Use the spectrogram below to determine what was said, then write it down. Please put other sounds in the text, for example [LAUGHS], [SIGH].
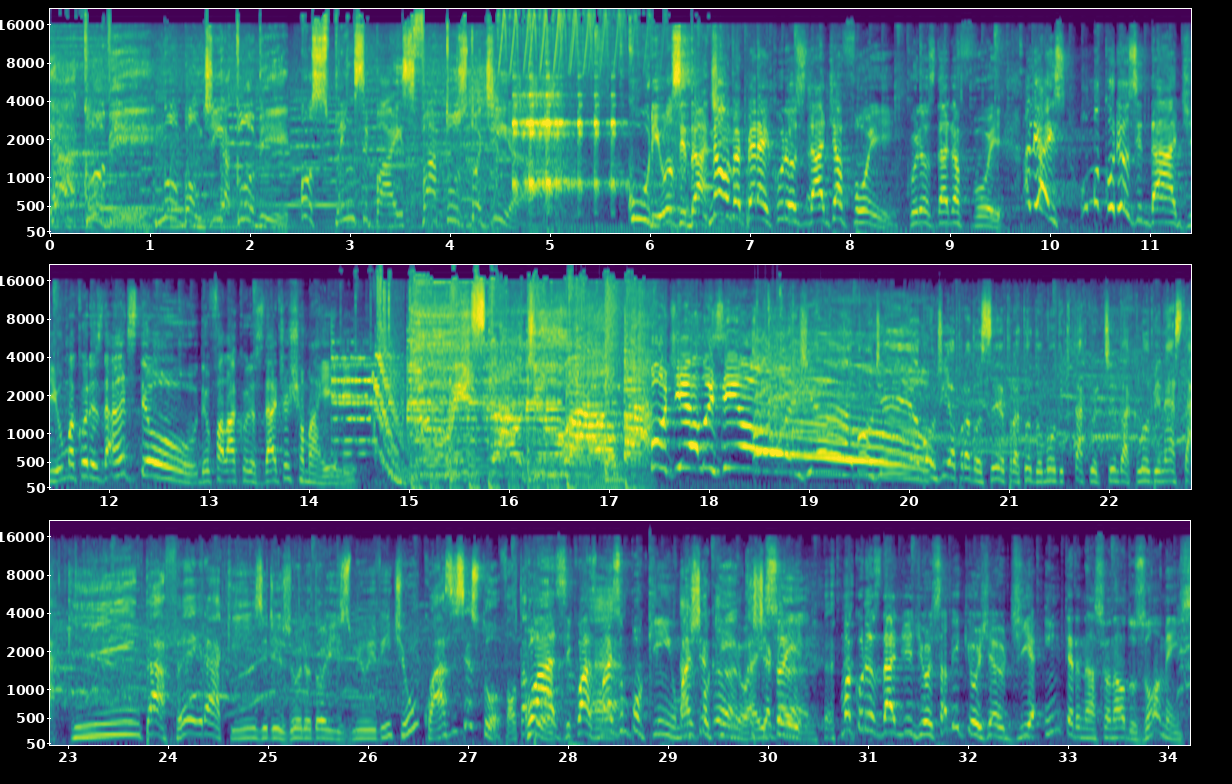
Dia Clube. No Bom Dia Clube, os principais fatos do dia. Curiosidade. Não, mas peraí, curiosidade já foi. Curiosidade já foi. Aliás, uma curiosidade, uma curiosidade. Antes de eu, de eu falar a curiosidade, deixa eu chamar ele. Luiz Cláudio Alba. Pra você, pra todo mundo que tá curtindo a Clube nesta quinta-feira, 15 de julho de 2021. Quase sextou, falta Quase, pouco. quase, É. mais um pouquinho, Tá mais um chegando, pouquinho. tá é isso chegando. aí. Uma curiosidade de hoje. Sabia que hoje é o Dia Internacional dos Homens?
